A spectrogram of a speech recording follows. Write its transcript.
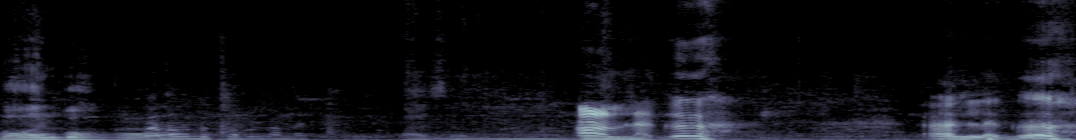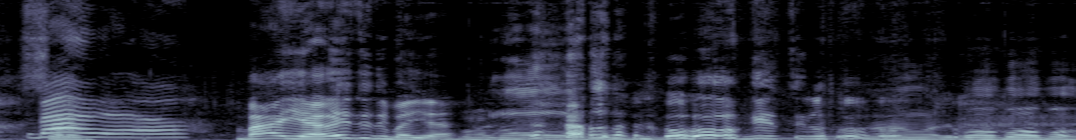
বউ হেন বউ আচ্ছা আল্লাহ গো আল্লাহ গো ভাইয়া এই দিদি ভাইয়া আল্লাহ গো গেছিল বউ বউ বউ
